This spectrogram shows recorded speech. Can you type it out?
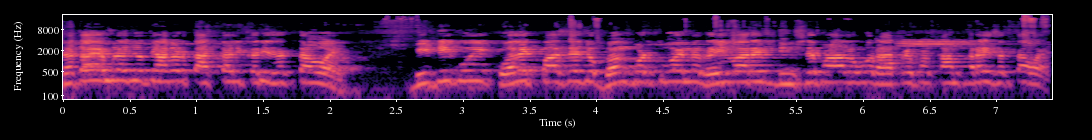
છતાં એમણે જો ત્યાં આગળ તાત્કાલિક કરી શકતા હોય બીટી કોઈ કોલેજ પાસે જો ભંગ પડતું હોય ને રવિવારે દિવસે પણ આ લોકો રાત્રે પણ કામ કરાવી શકતા હોય,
